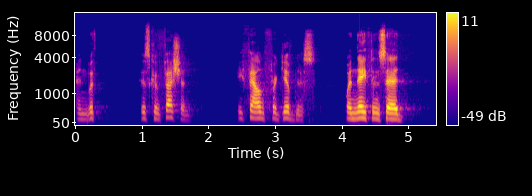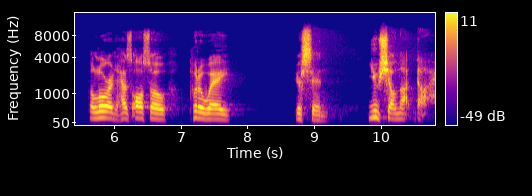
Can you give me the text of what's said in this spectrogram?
And with his confession, he found forgiveness when Nathan said, The Lord has also put away your sin. You shall not die.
